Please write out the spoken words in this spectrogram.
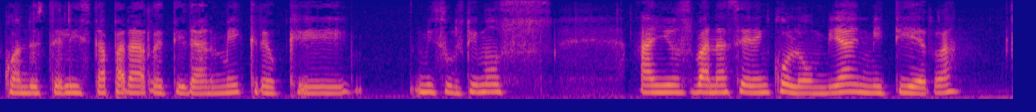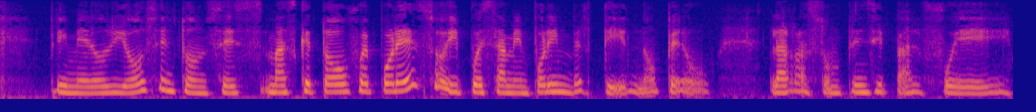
cuando esté lista para retirarme. Creo que mis últimos años van a ser en Colombia, en mi tierra. Primero Dios, entonces más que todo fue por eso y pues también por invertir, ¿no? Pero la razón principal fue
